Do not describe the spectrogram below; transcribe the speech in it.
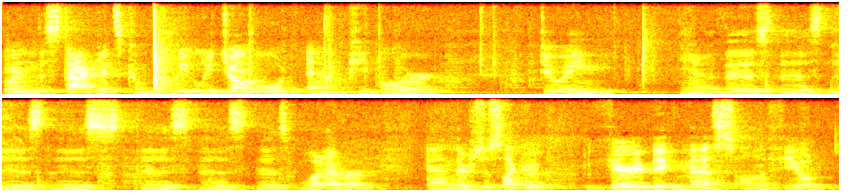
when the stack gets completely jumbled and people are doing, you know, this, this, this, this, this, this, this, whatever, and there's just like a very big mess on the field,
